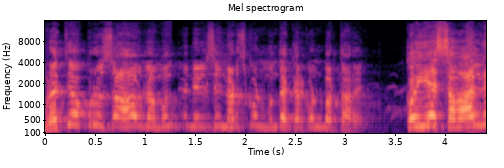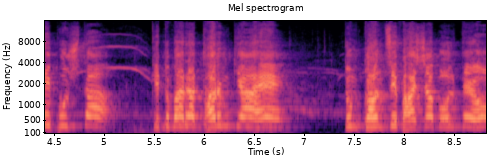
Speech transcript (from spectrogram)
ಪ್ರತಿಯೊಬ್ಬರು ಸಹ ಅವ್ರನ್ನ ಮುಂದೆ ನಿಲ್ಲಿಸಿ ನಡ್ಸ್ಕೊಂಡು ಮುಂದೆ ಕರ್ಕೊಂಡು ಬರ್ತಾರೆ कोई ये सवाल नहीं पूछता कि तुम्हारा धर्म क्या है तुम कौन सी भाषा बोलते हो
